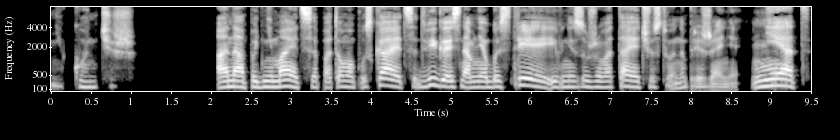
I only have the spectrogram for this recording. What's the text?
не кончишь». Она поднимается, потом опускается, двигаясь на мне быстрее, и внизу живота я чувствую напряжение. «Нет!»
